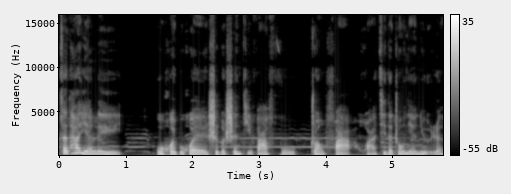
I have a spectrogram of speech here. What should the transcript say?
在他眼里，我会不会是个身体发福、妆发滑稽的中年女人？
